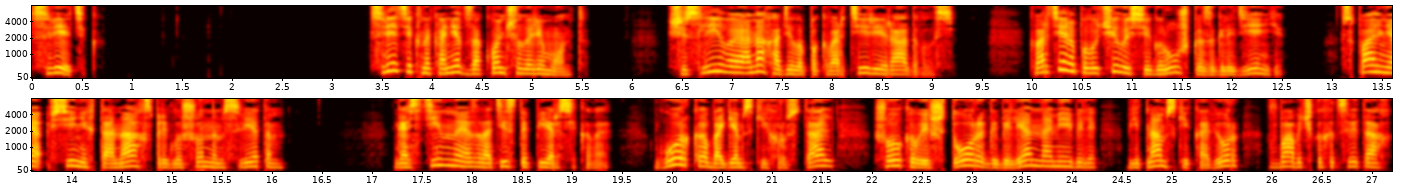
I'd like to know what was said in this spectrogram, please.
Светик. Светик, наконец, закончила ремонт. Счастливая, она ходила по квартире и радовалась. Квартира получилась игрушка, загляденье. Спальня в синих тонах с приглушенным светом. Гостиная золотисто-персиковая. Горка, богемский хрусталь, шелковые шторы, гобелен на мебели, вьетнамский ковер в бабочках и цветах,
